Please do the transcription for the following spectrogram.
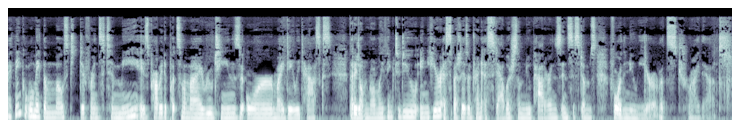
I think what will make the most difference to me is probably to put some of my routines or my daily tasks that I don't normally think to do in here, especially as I'm trying to establish some new patterns and systems for the new year. Let's try that.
